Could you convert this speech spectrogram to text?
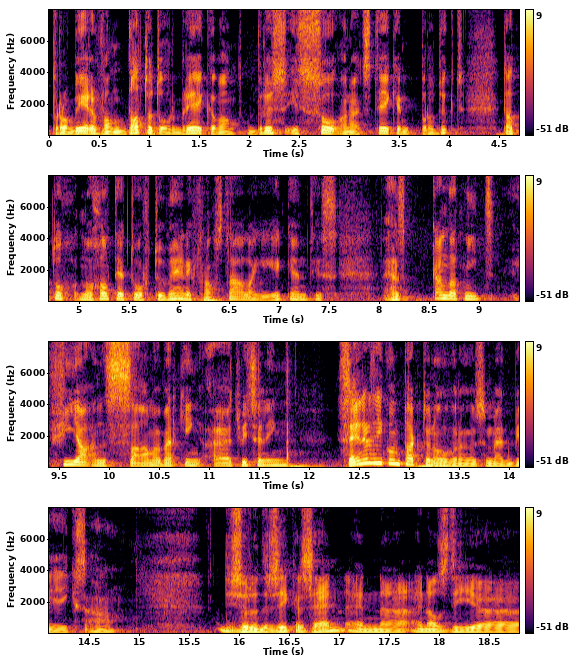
proberen van dat te doorbreken? Want Brus is zo een uitstekend product dat toch nog altijd door te weinig Franstaligen gekend is. En kan dat niet via een samenwerking, uitwisseling zijn er die contacten overigens met BXA? Die zullen er zeker zijn. En, uh, en als die, uh,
